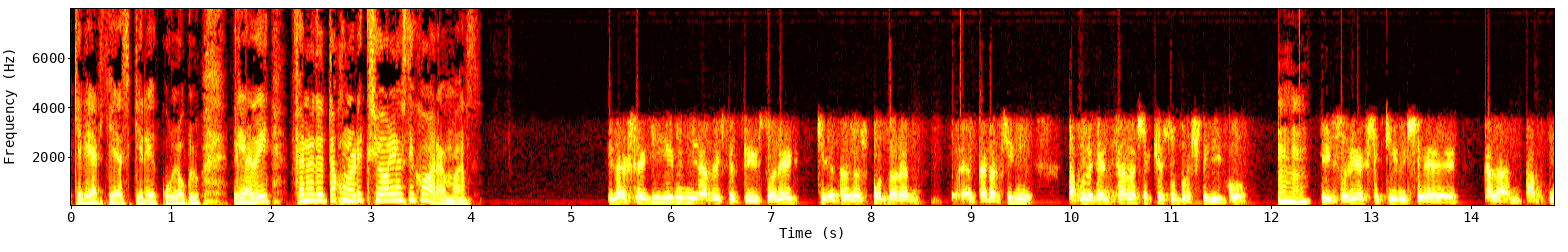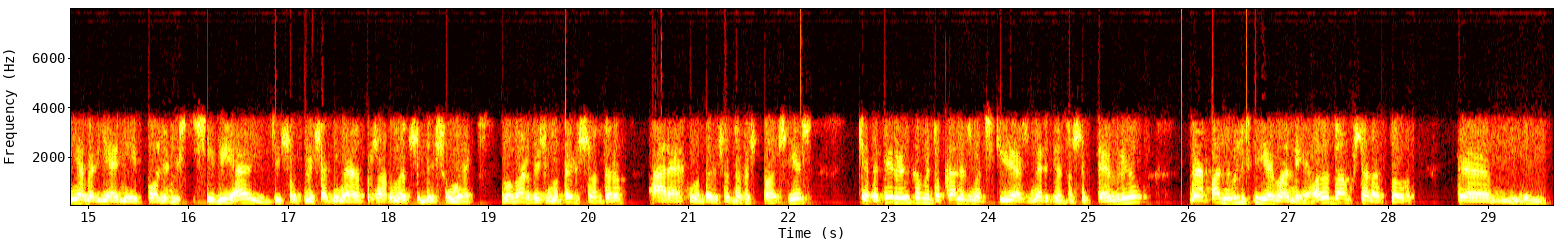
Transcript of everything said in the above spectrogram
κυριαρχίας, κύριε Κούλογλου. Δηλαδή, φαίνεται ότι τα έχουν ρίξει όλα στη χώρα μας. Κοιτάξτε, έχει γίνει μια απίστευτη ιστορία και θα σας πω τώρα, ε, καταρχήν τα έχουν κάνει θάλασσα και στο προσφυγικο Η ιστορία ξεκίνησε. Καλά, από τη μια μεριά είναι οι πόλεμοι στη Συρία, τι οποίου αντί να προσπαθούμε να τους λύσουμε, βομβαρδίζουμε περισσότερο. Άρα έχουμε περισσότερες πρόσφυγες. Και αφετέρου είχαμε το κάλεσμα της κυρίας Μέρκελ το Σεπτέμβριο να πάνε όλοι στη Γερμανία. Όταν το άκουσαν αυτό, ε,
